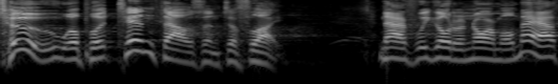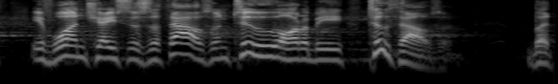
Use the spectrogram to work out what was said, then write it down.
two will put 10,000 to flight. Now, if we go to normal math, if one chases a thousand, two ought to be 2,000. But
